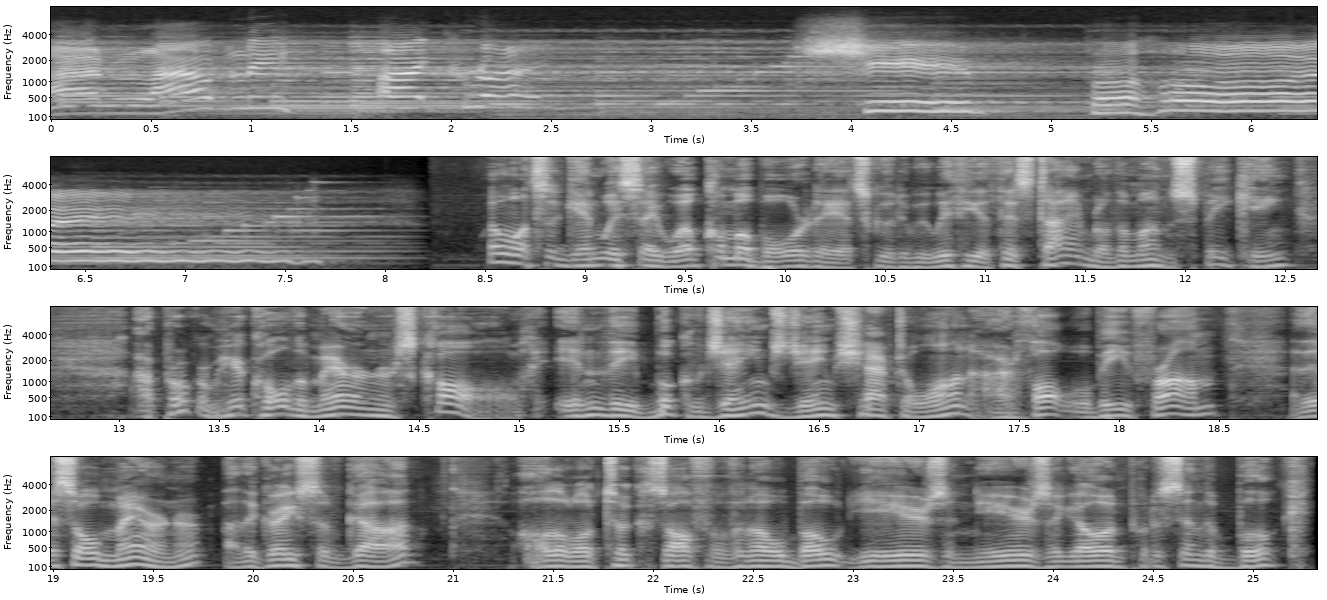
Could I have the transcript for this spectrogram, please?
And loudly I Ship ahoy! Well, once again, we say welcome aboard. It's good to be with you at this time. Brother Munn speaking. Our program here called The Mariner's Call. In the book of James, James chapter 1, our thought will be from this old mariner, by the grace of God. The Lord took us off of an old boat years and years ago and put us in the book.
